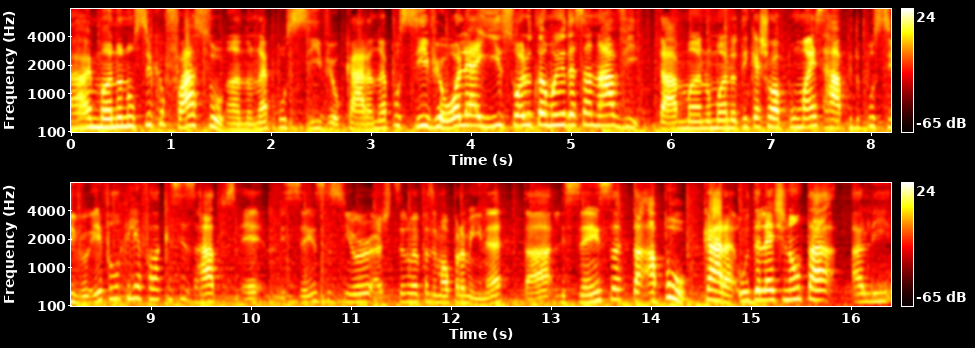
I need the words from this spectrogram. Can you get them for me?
Ai, mano, eu não sei o que eu faço. Mano, não é possível, cara, não é possível. Olha isso, olha o tamanho dessa nave. Tá, mano, mano, eu tenho que achar o Apu mais rápido possível. Ele falou que ele ia falar com esses ratos. É, licença, senhor. Acho que você não vai fazer mal pra mim, né? Tá, licença. Tá, Apu, cara, o Delete não tá ali.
